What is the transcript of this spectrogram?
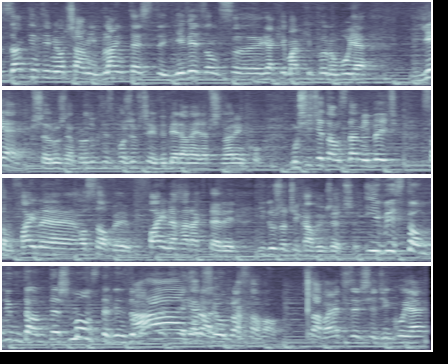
z zamkniętymi oczami, blind testy, nie wiedząc e, jakie marki próbuje, je przeróżne produkty spożywcze i wybiera najlepsze na rynku. Musicie tam z nami być, są fajne osoby, fajne charaktery i dużo ciekawych rzeczy. I wystąpił tam też Monster, więc zobaczcie A, jak się jak się poradził. uplasował. Szlaba, ja Ci dzisiaj dziękuję.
